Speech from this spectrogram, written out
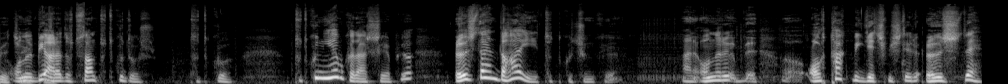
bir- onu bir arada tutan tutkudur. Tutku. Tutku niye bu kadar şey yapıyor? Özden daha iyi tutku çünkü. Yani onları e, ortak bir geçmişleri özde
